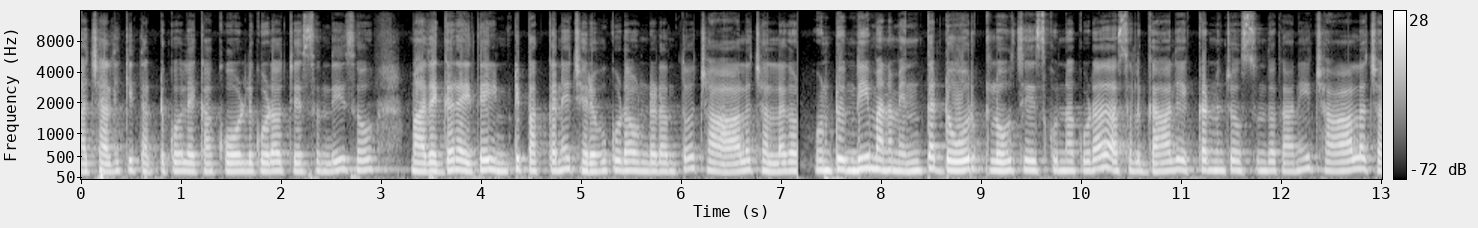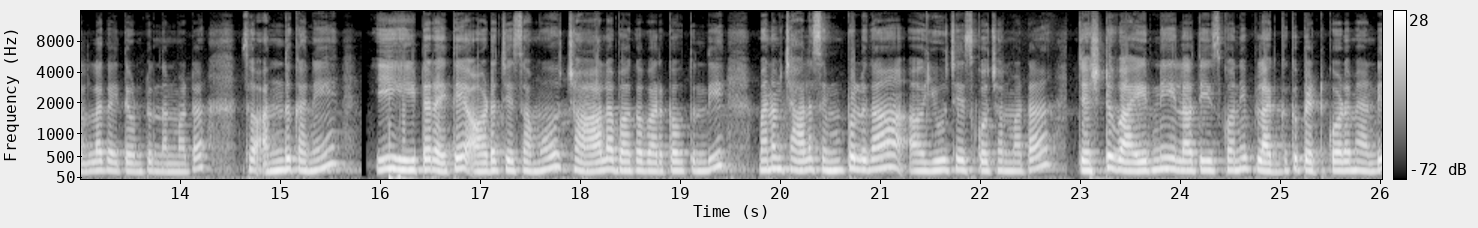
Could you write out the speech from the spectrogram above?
ఆ చలికి తట్టుకోలేక కోల్డ్ కూడా వచ్చేస్తుంది. సో మా దగ్గర అయితే ఇంటి పక్కనే చెరువు కూడా ఉండడంతో చాలా చల్లగా ఉంటుంది. మనం ఎంత డోర్ క్లోజ్ చేసుకున్నా కూడా అసలు గాలి ఎక్కడి నుంచి వస్తుందో కానీ చాలా చల్లగా అయితే ఉంటుందన్నమాట. సో అందుకని ఈ హీటర్ అయితే ఆర్డర్ చేసాము. చాలా బాగా వర్క్ అవుతుంది. మనం చాలా సింపుల్గా యూజ్ చేసుకోవచ్చు అనమాట జస్ట్ వైర్ని ఇలా తీసుకొని ప్లగ్కి పెట్టుకోవడమే అండి.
